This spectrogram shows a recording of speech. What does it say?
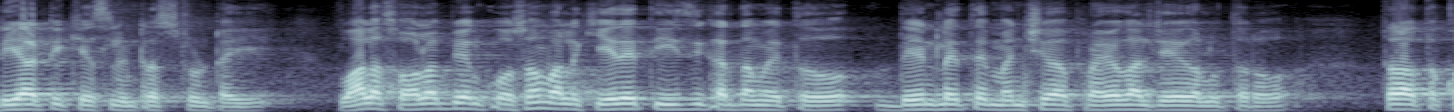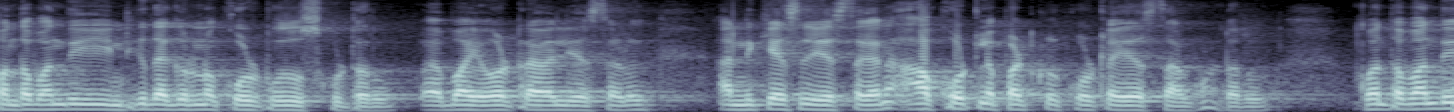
డిఆర్టీ కేసులు ఇంట్రెస్ట్ ఉంటాయి. వాళ్ళ సౌలభ్యం కోసం వాళ్ళకి ఏదైతే ఈజీగా అర్థమవుతుందో దేంట్లో అయితే మంచిగా ప్రయోగాలు చేయగలుగుతారో తర్వాత కొంతమంది ఇంటికి దగ్గర ఉన్న కోర్టు చూసుకుంటారు. అబ్బాయి ఎవరు ట్రావెల్ చేస్తాడు? అన్ని కేసులు చేస్తా కానీ ఆ కోర్టులో పట్టుకుని కోర్టులో చేస్తా అనుకుంటారు. కొంతమంది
